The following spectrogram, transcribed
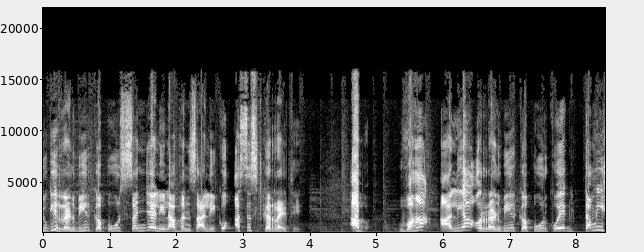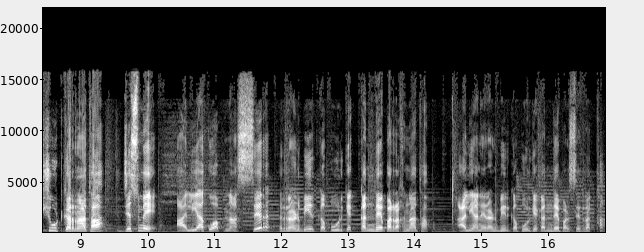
क्योंकि रणबीर कपूर संजय लीला भंसाली को असिस्ट कर रहे थे। अब, वहाँ आलिया और रणबीर कपूर को एक डमी शूट करना था, जिसमें आलिया को अपना सिर रणबीर कपूर के कंधे पर रखना था। आलिया ने रणबीर कपूर के कंधे पर सिर रखा।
